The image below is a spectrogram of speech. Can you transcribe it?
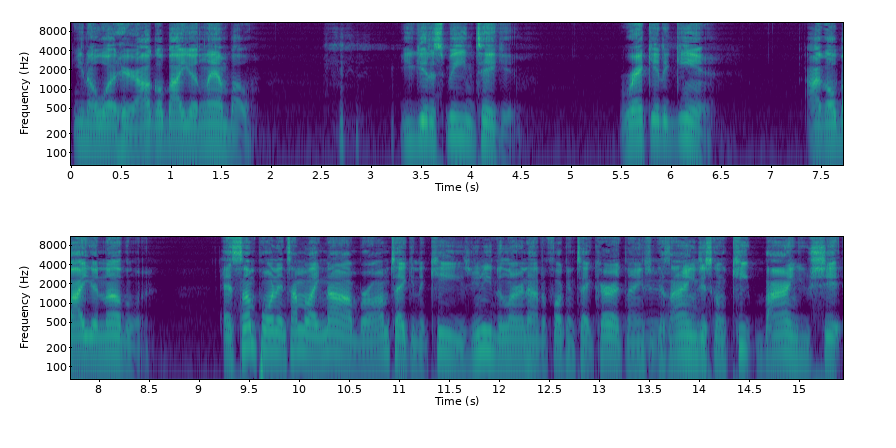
You know what? Here, I'll go buy you a Lambo. you get a speeding ticket. Wreck it again. I'll go buy you another one. At some point in time, I'm like, nah, bro, I'm taking the keys. You need to learn how to fucking take care of things yeah. because I ain't just gonna keep buying you shit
